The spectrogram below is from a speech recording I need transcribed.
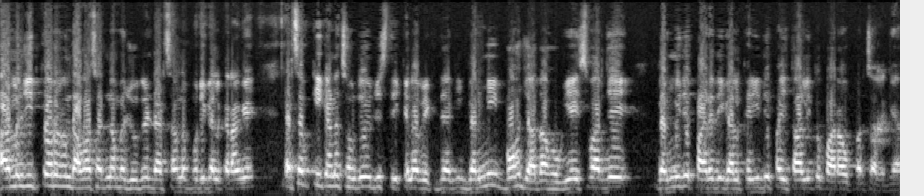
ਹਰਮਨਜੀਤ ਕੌਰ ਰੰਦਾਵਾ ਸਾਡੇ ਨਾਲ ਮੌਜੂਦ ਨੇ। ਡਾਕਟਰ ਸਾਹਿਬ ਨਾਲ ਪੂਰੀ ਗੱਲ ਕਰਾਂਗੇ। ਡਾਕਟਰ ਸਾਹਿਬ, ਕੀ ਕਹਿਣਾ ਚਾਹੁੰਦੇ ਹੋ? ਜਿਸ ਤਰੀਕੇ ਨਾਲ ਵੇਖਦੇ ਆ ਕਿ ਗਰਮੀ ਬਹੁਤ ਜ਼ਿਆਦਾ ਹੋ ਗਈ ਹੈ। ਇਸ ਵਾਰ ਜੇ ਗਰਮੀ ਦੇ ਪਾਰੇ ਦੀ ਗੱਲ ਕਰੀਏ ਤੇ 45 ਤੋਂ ਪਾਰਾ ਉੱਪਰ ਚੱਲ ਗਿਆ।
